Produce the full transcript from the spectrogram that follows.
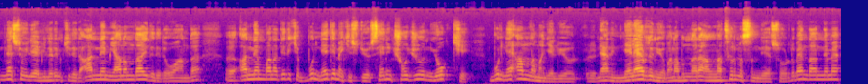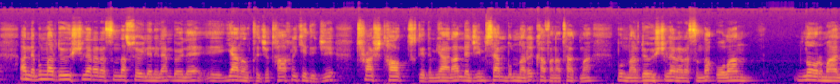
ne söyleyebilirim ki dedi. Annem yanımdaydı dedi o anda. E, annem bana dedi ki bu ne demek istiyor? Senin çocuğun yok ki. Bu ne anlama geliyor? Yani neler dönüyor? Bana bunları anlatır mısın diye sordu. Ben de anneme anne bunlar dövüşçüler arasında söylenilen böyle e, yanıltıcı, tahrik edici, trash talk dedim. Yani anneciğim sen bunları kafana takma. Bunlar dövüşçüler arasında olan normal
